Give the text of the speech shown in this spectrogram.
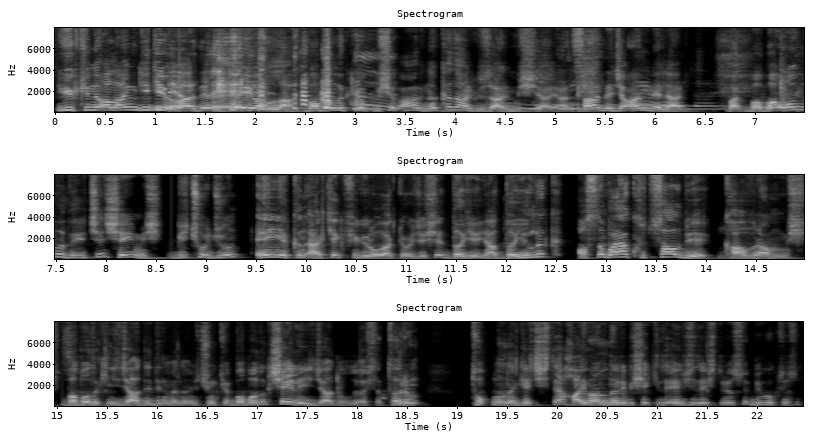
Yükünü alan gidiyor. Gidiyor. Hadi eyvallah. Babalık yok bir şey. Abi ne kadar güzelmiş ya. Yani sadece anneler Bak baba olmadığı için şeymiş. Bir çocuğun en yakın erkek figür olarak göreceği şey dayı. Ya dayılık aslında bayağı kutsal bir Hmm. kavrammış. Babalık icat edilmeden önce. Çünkü babalık şeyle icat oluyor işte tarım toplumuna geçişte hayvanları bir şekilde evcilleştiriyorsun. Bir bakıyorsun.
